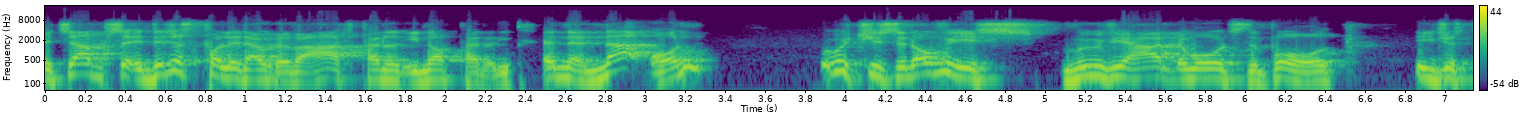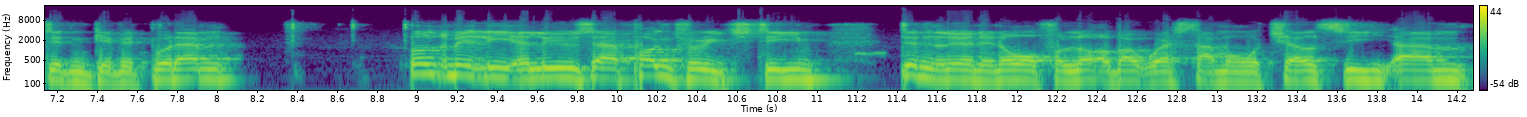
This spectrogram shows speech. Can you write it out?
It's absolutely, they just pull it out of a hat, penalty, not penalty. And then that one, which is an obvious move your hand towards the ball. He just didn't give it. But um, ultimately, a loser, point for each team. Didn't learn an awful lot about West Ham or Chelsea. Um,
